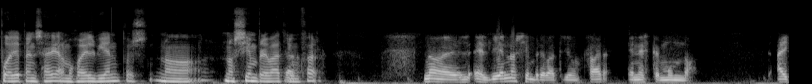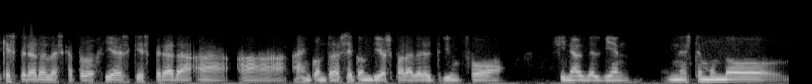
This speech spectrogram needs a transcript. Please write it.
puede pensar que a lo mejor el bien pues no, no siempre va a triunfar. No, el, bien no siempre va a triunfar en este mundo. Hay que esperar a la escatología, hay que esperar a, a encontrarse con Dios para ver el triunfo final del bien. En este mundo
